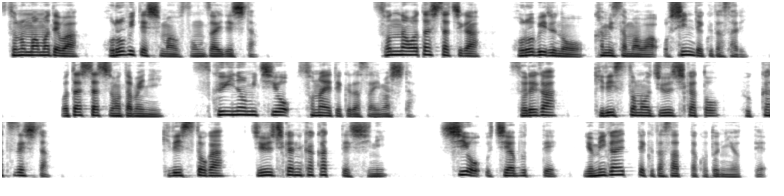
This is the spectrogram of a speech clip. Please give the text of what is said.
そのままでは滅びてしまう存在でした。そんな私たちが滅びるのを神様は惜しんでくださり、私たちのために救いの道を備えてくださいました。それがキリストの十字架と復活でした。キリストが十字架にかかって死に、死を打ち破って蘇ってくださったことによって、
